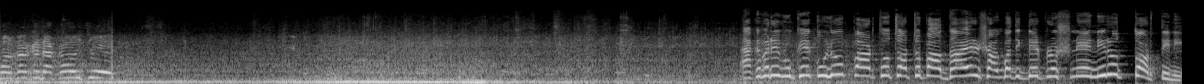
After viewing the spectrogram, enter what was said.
সরকারকে হয়েছে একেবারে মুখে কুলুপ পার্থ চট্টোপাধ্যায়ের সাংবাদিকদের প্রশ্নে নিরুত্তর তিনি।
